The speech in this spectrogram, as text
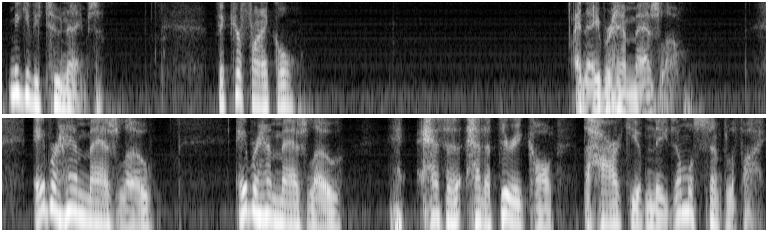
Let me give you two names Viktor Frankl and Abraham Maslow. Abraham Maslow, Abraham Maslow has a, had a theory called the hierarchy of needs, almost simplified.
